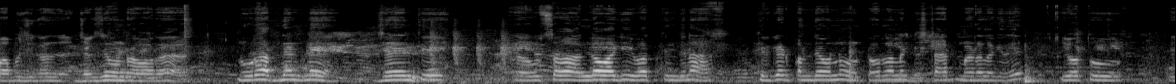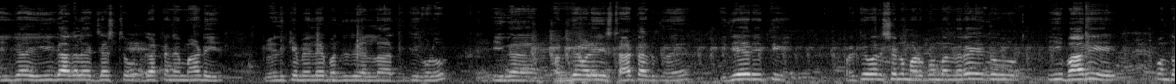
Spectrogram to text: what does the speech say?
ಬಾಬೂಜಿ ಜಗಜೀವನರಾವ್ ಅವರ ನೂರ ಹದಿನೆಂಟನೇ ಜಯಂತಿ ಉತ್ಸವ ಅಂಗವಾಗಿ ಇವತ್ತಿನ ದಿನ ಕ್ರಿಕೆಟ್ ಪಂದ್ಯವನ್ನು ಟೂರ್ನಮೆಂಟ್ ಸ್ಟಾರ್ಟ್ ಮಾಡಲಾಗಿದೆ. ಇವತ್ತು ಈಗ, ಈಗಾಗಲೇ ಜಸ್ಟ್ ಉದ್ಘಾಟನೆ ಮಾಡಿ ವೇದಿಕೆ ಮೇಲೆ ಬಂದಿದ್ದು ಎಲ್ಲ ಅತಿಥಿಗಳು. ಈಗ ಪಂದ್ಯಾವಳಿ ಸ್ಟಾರ್ಟ್ ಆಗುತ್ತದೆ. ಇದೇ ರೀತಿ ಪ್ರತಿ ವರ್ಷವೂ ಮಾಡ್ಕೊಂಡು ಬಂದರೆ ಇದು ಈ ಬಾರಿ ಒಂದು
